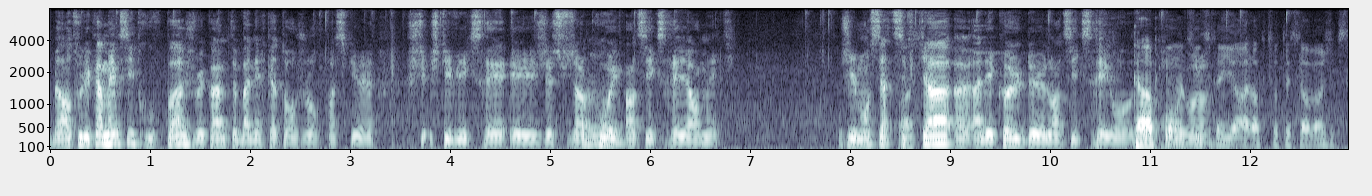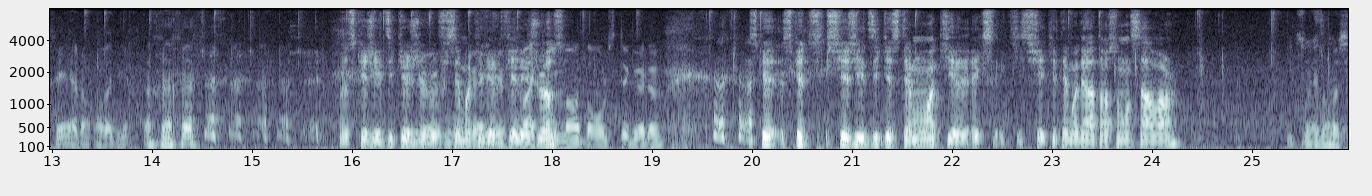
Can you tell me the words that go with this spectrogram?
Ben, dans tous les cas, même s'il trouve pas, je vais quand même te bannir 14 jours parce que je t'ai vu X-Ray et je suis un Oh pro anti-X-Rayeur, mec. J'ai mon certificat euh, à l'école de l'anti-X-Ray, gros. T'es un pro euh, voilà. anti-X-Rayer alors que sur tes serveurs X-Ray, alors on va dire Parce que j'ai dit que je veux. C'est moi qui vérifiais les joueurs. Il drôle ce gars-là. Est-ce que, j'ai dit que c'était moi qui, ex- qui, qui était modérateur sur mon serveur? Mais non, c'est-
